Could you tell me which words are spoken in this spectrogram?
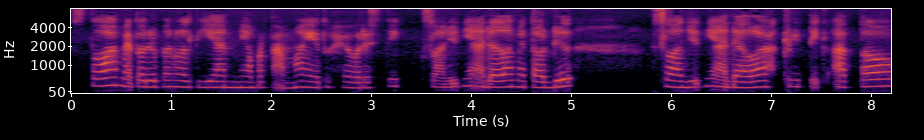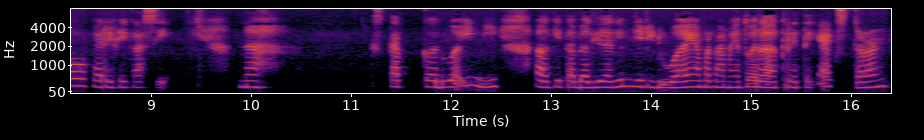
Setelah metode penelitian yang pertama yaitu heuristik, selanjutnya adalah metode selanjutnya adalah kritik atau verifikasi. Nah, step kedua ini eh, kita bagi lagi menjadi dua. Yang pertama itu adalah kritik ekstern,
